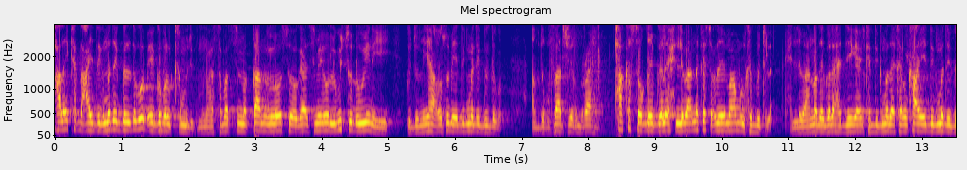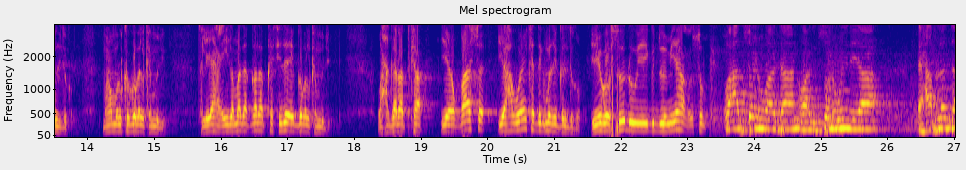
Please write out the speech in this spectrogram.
xalay ka dhacay degmada galdagob ee gobolka mudug munaasabad si maqaamna loo soo agaasimay oo lagu soo dhaweynayay gudoomiyaha cusub ee degmada galdagob cabdiqafaar sheekh ibraahim. Waxaa ka soo qeybgalay xildhibaano ka socday maamulka puntland xildhibaanada golaha deegaanka degmada kalkacyo ee degmada galdagob maamulka gobolka mudug taliyaha ciidamada qalabka sida ee gobolka mudug waxgaradka iyo oqaasha iyo haweenka degmada galdagob iyagoo soo dhaweeyey gudoomiyaha cusub. Waxaad ku soo dhawaataan waan idinku soo dhaweynayaa xafladda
